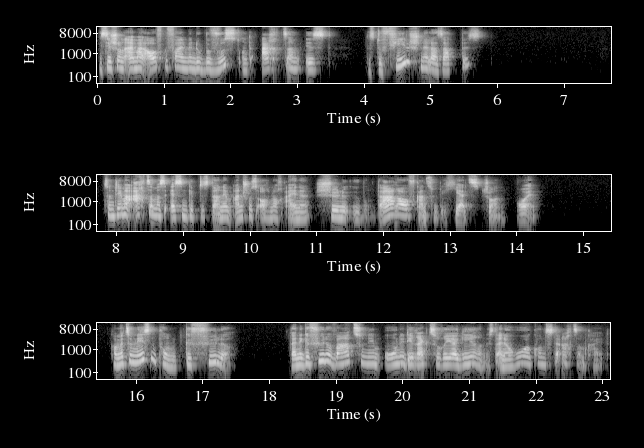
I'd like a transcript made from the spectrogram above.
Ist dir schon einmal aufgefallen, wenn du bewusst und achtsam isst, dass du viel schneller satt bist? Zum Thema achtsames Essen gibt es dann im Anschluss auch noch eine schöne Übung. Darauf kannst du dich jetzt schon freuen. Kommen wir zum nächsten Punkt. Gefühle. Deine Gefühle wahrzunehmen, ohne direkt zu reagieren, ist eine hohe Kunst der Achtsamkeit.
